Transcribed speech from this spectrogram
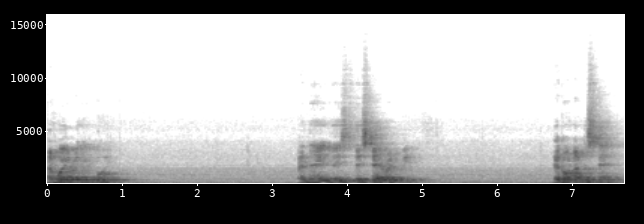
And where are you going? And they, they, they stare at me. They don't understand.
